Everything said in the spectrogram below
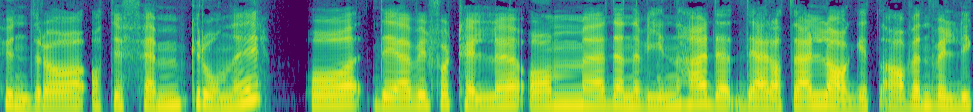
185 kroner, og det jeg vil fortelle om denne vinen her, det, det er at det er laget av en veldig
